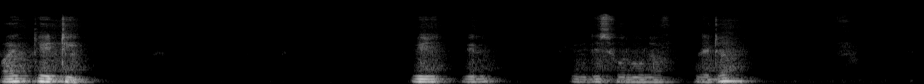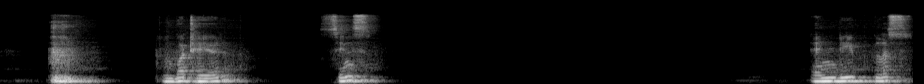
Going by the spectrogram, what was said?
by kt we will use this formula later. But here since nd plus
